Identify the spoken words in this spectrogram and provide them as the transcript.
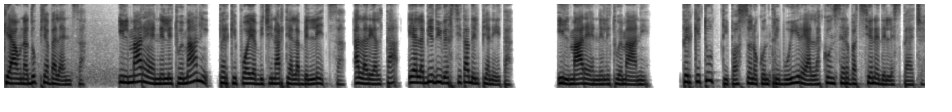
che ha una doppia valenza. Il mare è nelle tue mani perché puoi avvicinarti alla bellezza, alla realtà e alla biodiversità del pianeta il mare è nelle tue mani, perché tutti possono contribuire alla conservazione delle specie.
